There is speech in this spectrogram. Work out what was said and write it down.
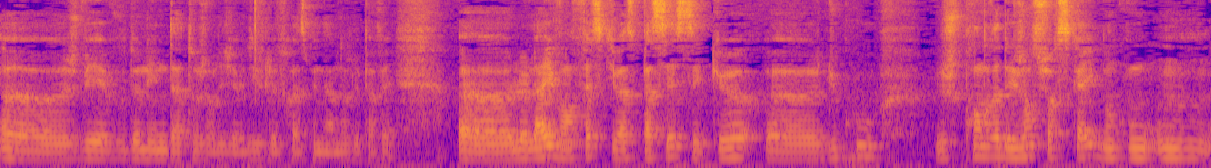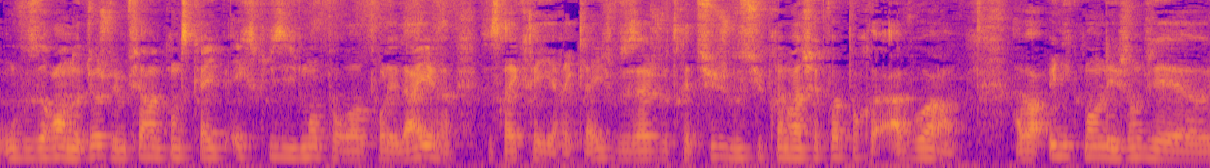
je vais vous donner une date aujourd'hui. J'avais dit que je le ferais la semaine dernière, je l'ai pas fait. le live, en fait, ce qui va se passer, c'est que du coup, je prendrai des gens sur Skype, donc on, vous aura en audio. Je vais me faire un compte Skype exclusivement pour, pour les lives. Ce sera écrit Eric Live. Je vous ajouterai dessus. Je vous supprimerai à chaque fois pour avoir, avoir uniquement les gens que j'ai euh,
